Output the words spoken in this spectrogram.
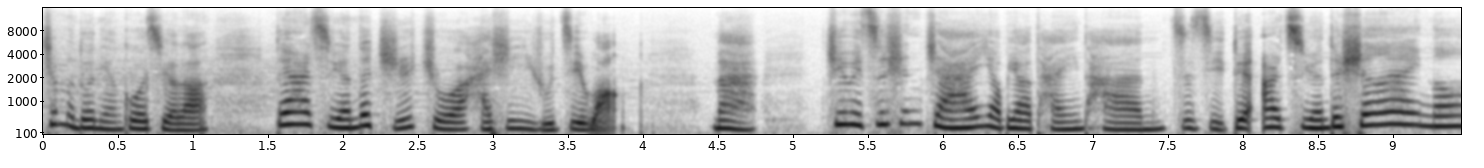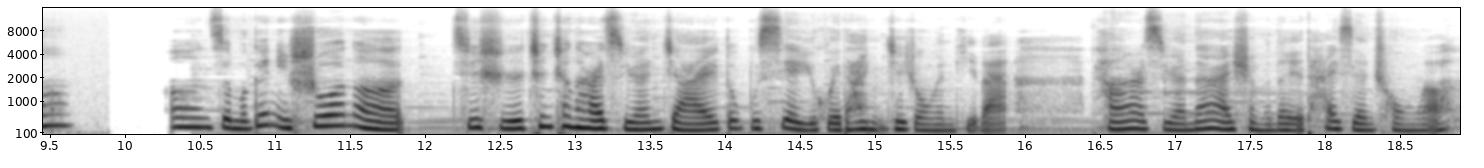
这么多年过去了，对二次元的执着还是一如既往。那这位资深宅要不要谈一谈自己对二次元的深爱呢？嗯，怎么跟你说呢？其实真正的二次元宅都不屑于回答你这种问题吧。谈二次元的爱什么的也太现充了。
